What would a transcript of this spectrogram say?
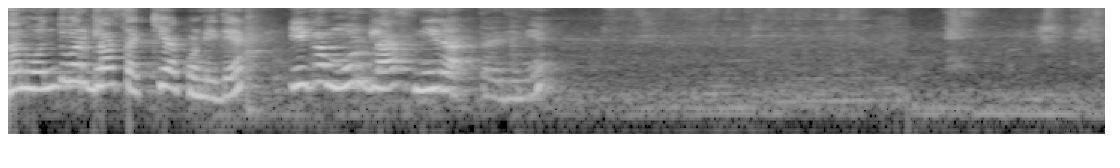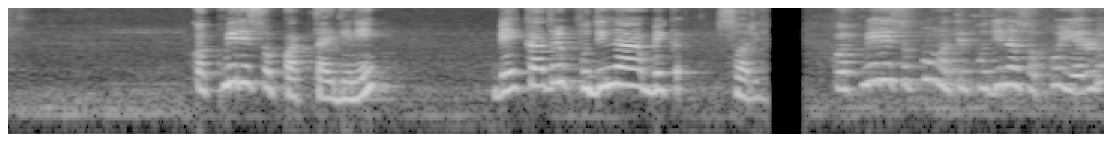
ನಾನು ಒಂದೂವರೆ ಗ್ಲಾಸ್ ಅಕ್ಕಿ ಹಾಕೊಂಡಿದ್ದೆ. ಈಗ ಮೂರು ಗ್ಲಾಸ್ ನೀರು ಹಾಕ್ತಾ ಇದ್ದೀನಿ. ಕೊತ್ತಂಬರಿ ಸೊಪ್ಪು ಹಾಕ್ತಾ ಇದ್ದೀನಿ. ಬೇಕಾದರೆ ಪುದೀನ ಬೇಕಾ ಸಾರಿ ಕೊತ್ತಂಬರಿ ಸೊಪ್ಪು ಮತ್ತು ಪುದೀನ ಸೊಪ್ಪು ಎರಡೂ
